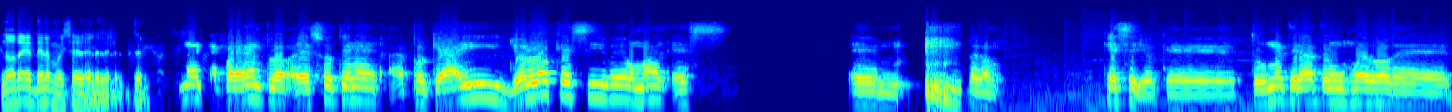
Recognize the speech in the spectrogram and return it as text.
No, dele, Moisés, dele, dele, No, que por ejemplo, eso tiene, porque hay, yo lo que sí veo mal es, eh, perdón, qué sé yo, que tú me tiraste un juego de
